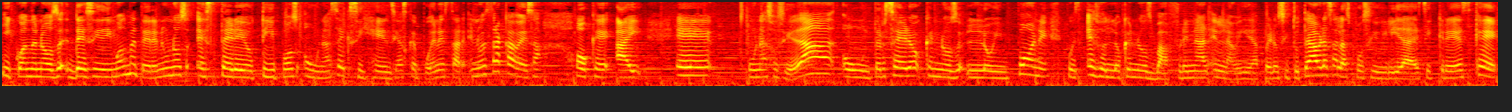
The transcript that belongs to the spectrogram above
y cuando nos decidimos meter en unos estereotipos o unas exigencias que pueden estar en nuestra cabeza o que hay... Eh, una sociedad o un tercero que nos lo impone, pues eso es lo que nos va a frenar en la vida. Pero si tú te abres a las posibilidades y crees que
